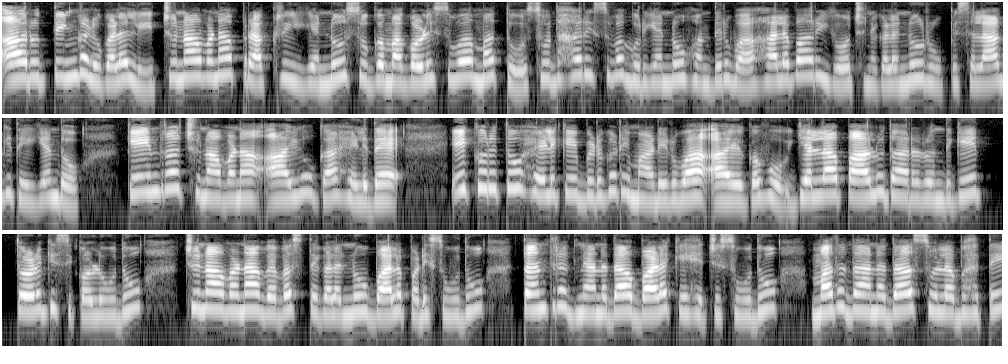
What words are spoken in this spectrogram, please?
ಆರು ತಿಂಗಳುಗಳಲ್ಲಿ ಚುನಾವಣಾ ಪ್ರಕ್ರಿಯೆಯನ್ನು ಸುಗಮಗೊಳಿಸುವ ಮತ್ತು ಸುಧಾರಿಸುವ ಗುರಿಯನ್ನು ಹೊಂದಿರುವ ಹಲವಾರು ಯೋಜನೆಗಳನ್ನು ರೂಪಿಸಲಾಗಿದೆ ಎಂದು ಕೇಂದ್ರ ಚುನಾವಣಾ ಆಯೋಗ ಹೇಳಿದೆ. ಈ ಕುರಿತು ಹೇಳಿಕೆ ಬಿಡುಗಡೆ ಮಾಡಿರುವ ಆಯೋಗವು ಎಲ್ಲ ಪಾಲುದಾರರೊಂದಿಗೆ ತೊಡಗಿಸಿಕೊಳ್ಳುವುದು, ಚುನಾವಣಾ ವ್ಯವಸ್ಥೆಗಳನ್ನು ಬಲಪಡಿಸುವುದು, ತಂತ್ರಜ್ಞಾನದ ಬಳಕೆ ಹೆಚ್ಚಿಸುವುದು, ಮತದಾನದ ಸುಲಭತೆ,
